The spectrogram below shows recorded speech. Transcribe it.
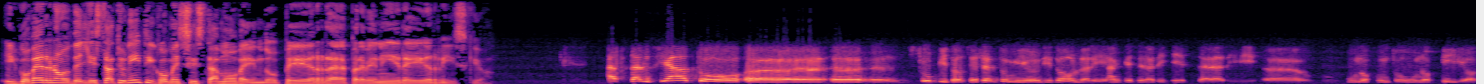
Il governo degli Stati Uniti come si sta muovendo per prevenire il rischio? Ha stanziato eh, eh subito 600 milioni di dollari, anche se la richiesta era di 1.1 eh, billion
